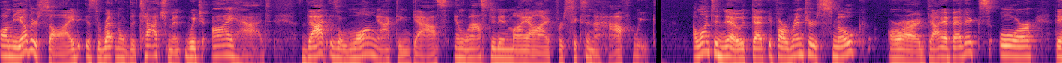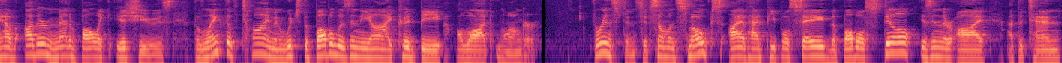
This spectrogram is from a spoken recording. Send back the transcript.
On the other side is the retinal detachment, which I had. That is a long acting gas and lasted in my eye for six and a half weeks. I want to note that if our renters smoke or are diabetics or they have other metabolic issues, the length of time in which the bubble is in the eye could be a lot longer. For instance, if someone smokes, I have had people say the bubble still is in their eye at the 10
